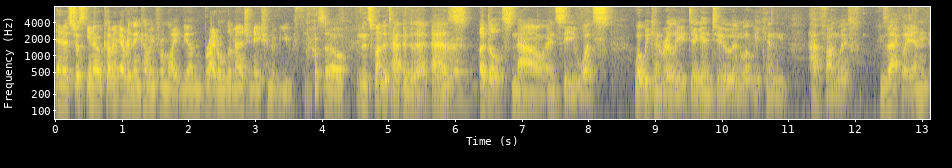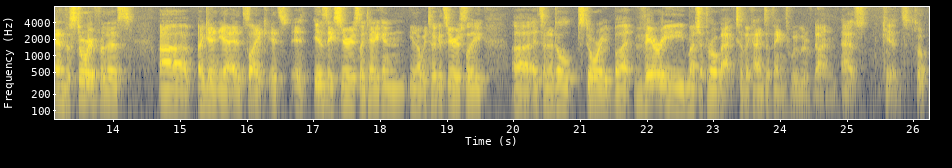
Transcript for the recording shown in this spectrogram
and it's just you know coming everything coming from like the unbridled imagination of youth. So And it's fun to tap into that as adults now and see what's what we can really dig into and what we can have fun with. Exactly, and and the story for this. Uh, again, yeah, it's like it's it is a seriously taken. You know, we took it seriously. Uh, it's an adult story, but very much a throwback to the kinds of things we would have done as kids. So,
